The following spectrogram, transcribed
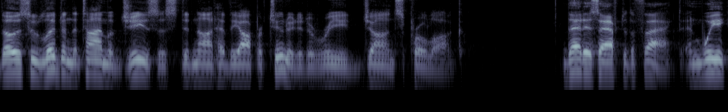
those who lived in the time of Jesus did not have the opportunity to read John's prologue. That is after the fact. And we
